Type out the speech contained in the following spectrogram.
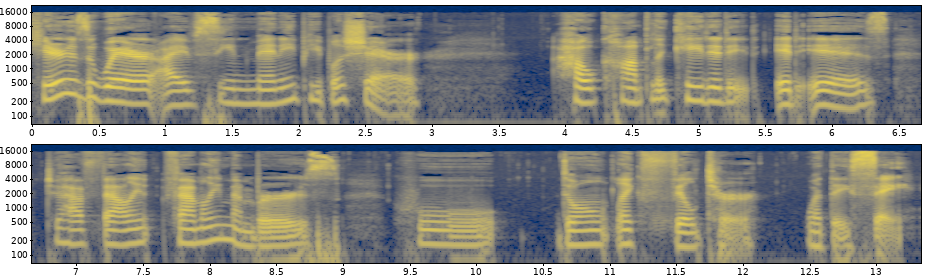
here is where I've seen many people share how complicated it, it is to have family family members who don't like filter what they say.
